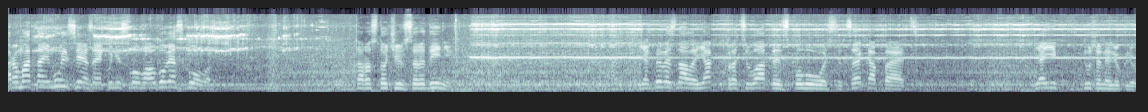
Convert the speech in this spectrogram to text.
Ароматна емульсія, за яку ні слова, обов'язково. Та розточую всередині. Якби ви знали, як працювати з полуостю, це капець. Я їх дуже не люблю.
